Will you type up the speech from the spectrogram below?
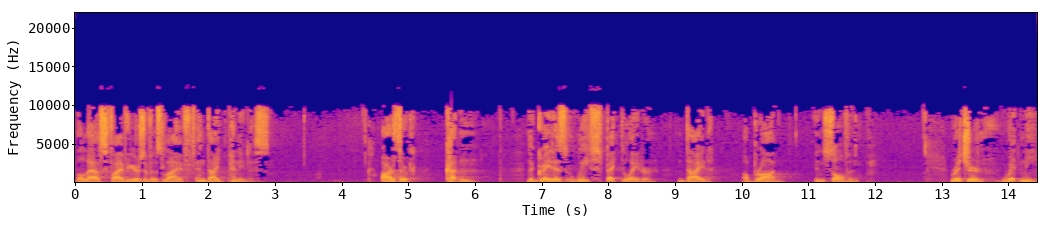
the last five years of his life and died penniless. Arthur Cutten, the greatest wheat speculator, died abroad insolvent. Richard Whitney,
